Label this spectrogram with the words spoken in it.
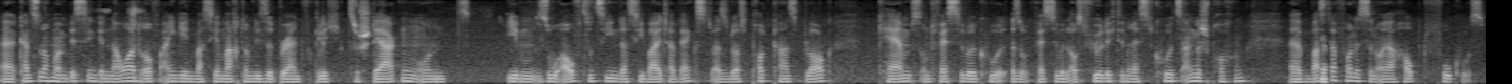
Äh, kannst du noch mal ein bisschen genauer darauf eingehen, was ihr macht, um diese Brand wirklich zu stärken und eben so aufzuziehen, dass sie weiter wächst. Also du hast Podcast, Blog, Camps und Festival, also Festival ausführlich, den Rest kurz angesprochen. Äh, was ja. davon ist denn euer Hauptfokus?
